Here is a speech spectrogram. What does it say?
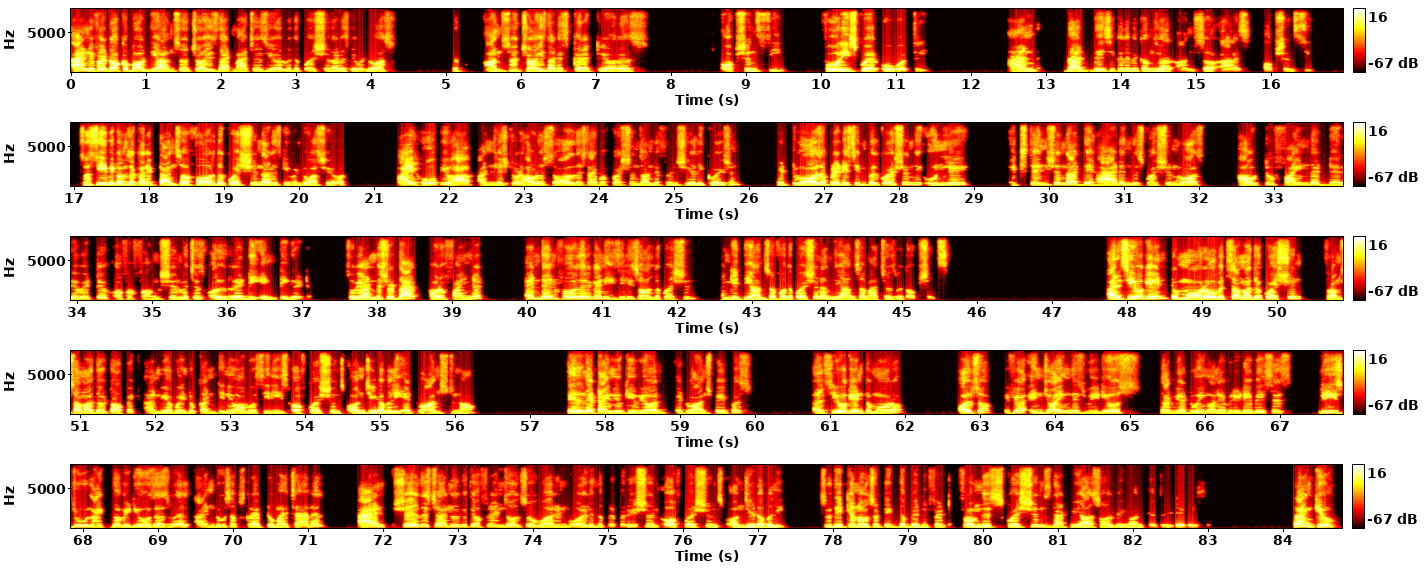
And if I talk about the answer choice that matches here with the question that is given to us, the answer choice that is correct here is option C, 4e square over 3 and that basically becomes your answer as option C. So C becomes the correct answer for the question that is given to us here. I hope you have understood how to solve this type of questions on differential equation. It was a pretty simple question. The only extension that they had in this question was how to find the derivative of a function which is already integrated. So we understood that, how to find it. And then further, you can easily solve the question and get the answer for the question and the answer matches with options. I'll see you again tomorrow with some other question from some other topic and we are going to continue our series of questions on JEE Advanced now. Till the time you give your advanced papers. I'll see you again tomorrow. Also, if you're enjoying these videos that we are doing on everyday basis, please do like the videos as well and do subscribe to my channel and share this channel with your friends also who are involved in the preparation of questions on JEE so they can also take the benefit from these questions that we are solving on everyday basis. Thank you.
